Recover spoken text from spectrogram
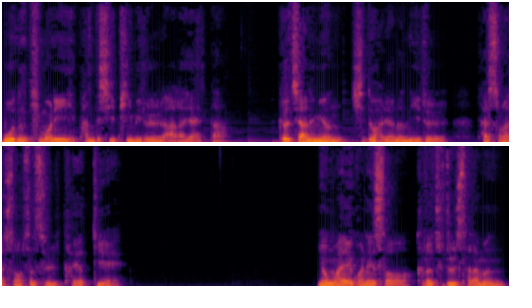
모든 팀원이 반드시 비밀을 알아야 했다. 그렇지 않으면 시도하려는 일을 달성할 수 없었을 터였기에 영화에 관해서 가르쳐 줄 사람은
